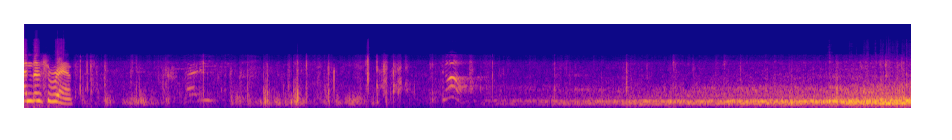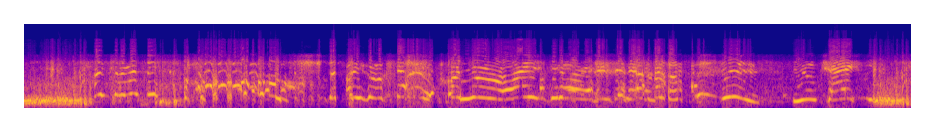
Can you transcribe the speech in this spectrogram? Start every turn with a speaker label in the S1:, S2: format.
S1: And there's a ramp. Are you okay? Are you alright? Yeah. You okay?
